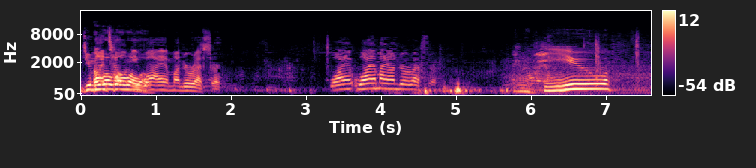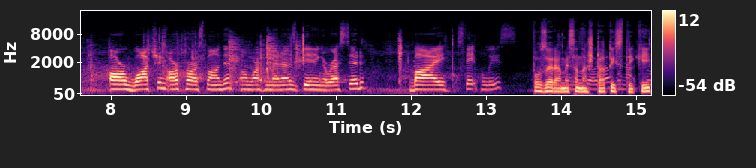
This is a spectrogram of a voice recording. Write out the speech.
Do you mind whoa, whoa, telling whoa, me why I'm under arrest, sir? Why, why am I under arrest, sir? You are watching our correspondent, Omar Jimenez, being arrested by state police. Pozeráme sa na štatistiky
